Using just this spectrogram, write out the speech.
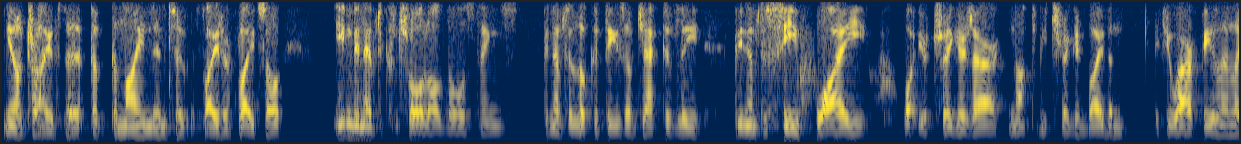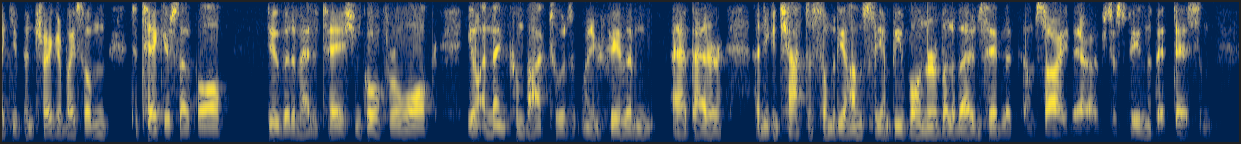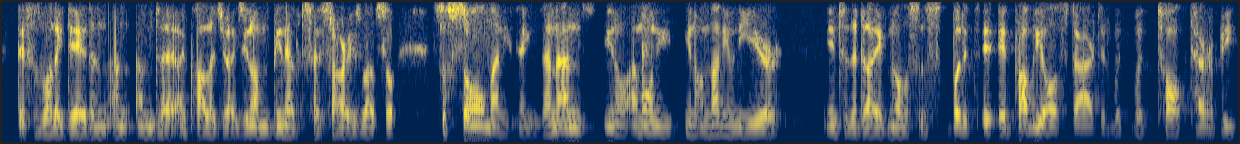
you know, drive the, the, the mind into fight or flight. So even being able to control all those things, being able to look at these objectively, being able to see why, what your triggers are, not to be triggered by them. If you are feeling like you've been triggered by something, to take yourself off, do a bit of meditation, go for a walk, you know, and then come back to it when you're feeling uh, better, and you can chat to somebody honestly and be vulnerable about it and say, look, I'm sorry there, I was just feeling a bit this, and this is what I did, and and, and uh, I apologise. You know, I'm being able to say sorry as well. So so so many things, and and you know, I'm only you know, I'm not even a year into the diagnosis, but it it, it probably all started with with talk therapy.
